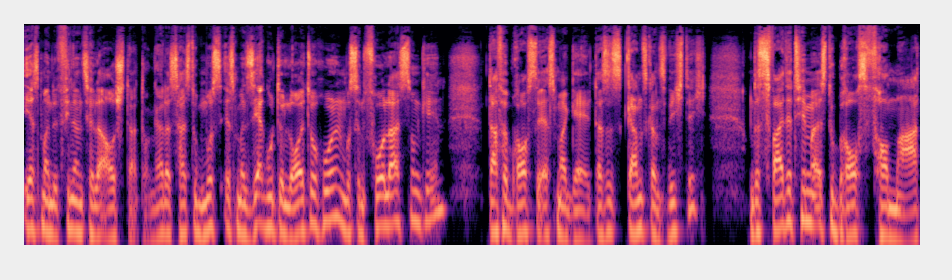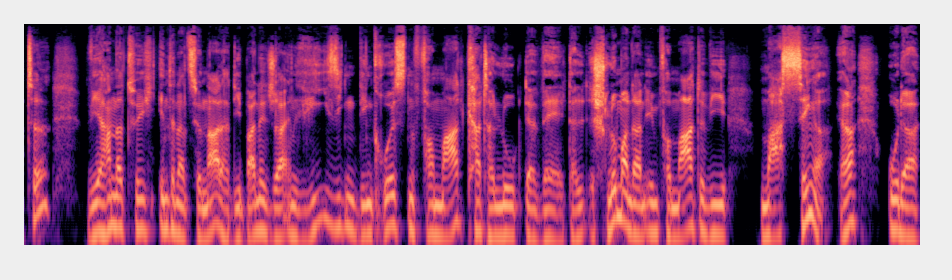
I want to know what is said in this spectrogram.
erstmal eine finanzielle Ausstattung. Ja? Das heißt, du musst erstmal sehr gute Leute holen, musst in Vorleistung gehen. Dafür brauchst du erstmal Geld. Das ist ganz, ganz wichtig. Und das zweite Thema ist, du brauchst Formate. Wir haben natürlich international, hat die Manager einen riesigen, den größten Formatkatalog der Welt. Da schlummern dann eben Formate wie Mars Singer, ja, oder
